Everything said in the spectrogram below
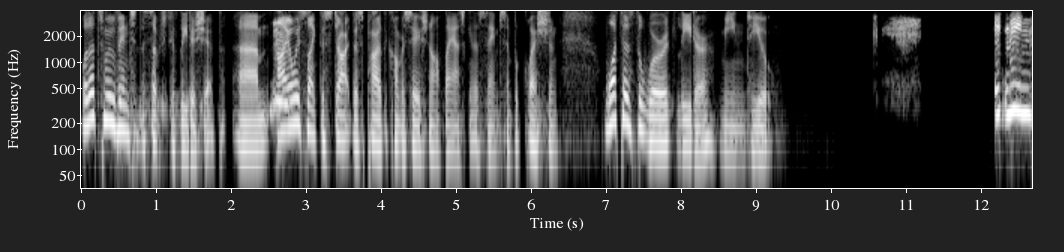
Well, let's move into the subject of leadership. Um, mm. I always like to start this part of the conversation off by asking the same simple question What does the word leader mean to you? It means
